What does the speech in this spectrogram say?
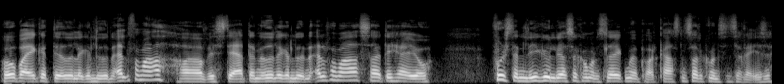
Håber ikke, at det ødelægger lyden alt for meget. Og hvis det er, at den ødelægger lyden alt for meget, så er det her jo fuldstændig ligegyldigt, og så kommer det slet ikke med i podcasten, så er det kun til Therese.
